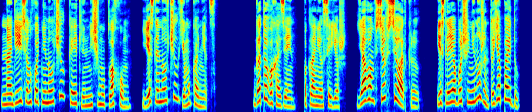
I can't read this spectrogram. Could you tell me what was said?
Надеюсь, он хоть не научил Кейтлин ничему плохому. Если научил, ему конец. «Готово, хозяин», — поклонился Ёж. «Я вам все-все открыл. Если я больше не нужен, то я пойду».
